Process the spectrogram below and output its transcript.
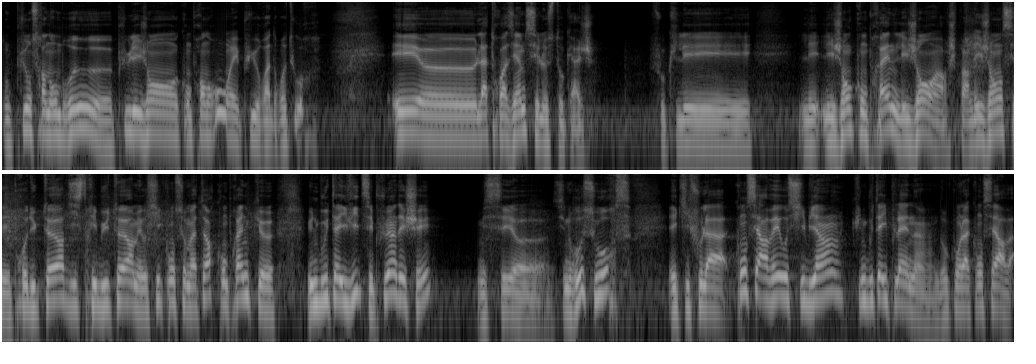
Donc plus on sera nombreux, euh, plus les gens comprendront et plus il y aura de retour. Et la troisième, c'est le stockage. Faut que les les, gens comprennent, les gens, alors je parle des gens, c'est producteurs, distributeurs, mais aussi consommateurs, comprennent que une bouteille vide, c'est plus un déchet, mais c'est euh, une ressource et qu'il faut la conserver aussi bien qu'une bouteille pleine. Donc on la conserve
